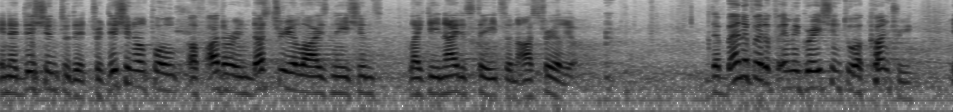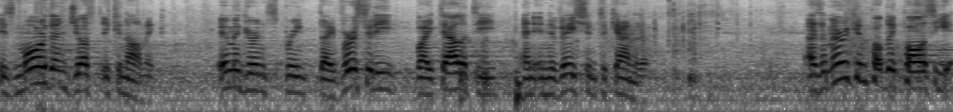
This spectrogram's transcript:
in addition to the traditional pull of other industrialized nations like the United States and Australia. The benefit of immigration to a country is more than just economic. Immigrants bring diversity, vitality, and innovation to Canada. As American public policy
